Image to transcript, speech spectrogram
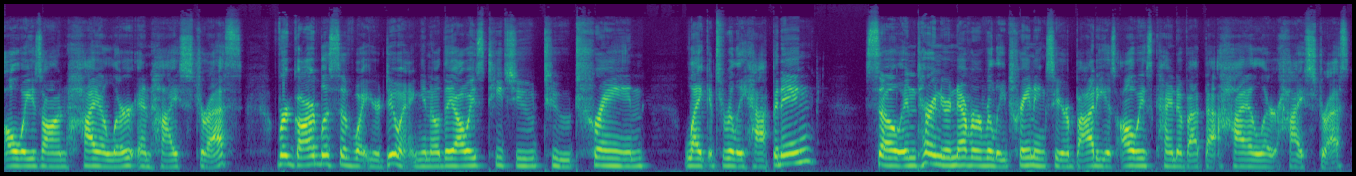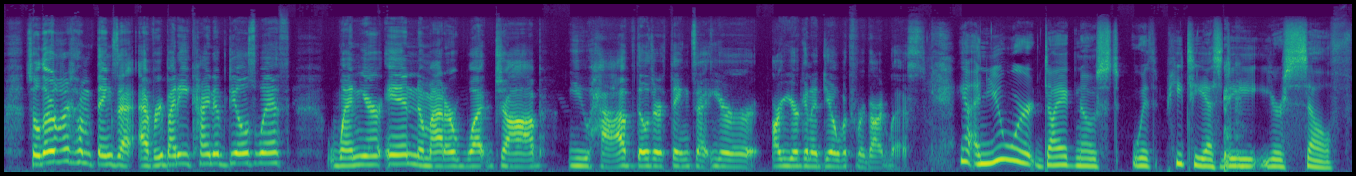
always on high alert and high stress, regardless of what you're doing. You know, they always teach you to train like it's really happening. So in turn, you're never really training. So your body is always kind of at that high alert, high stress. So those are some things that everybody kind of deals with when you're in, no matter what job you have those are things that you're are you're going to deal with regardless yeah and you were diagnosed with ptsd yourself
